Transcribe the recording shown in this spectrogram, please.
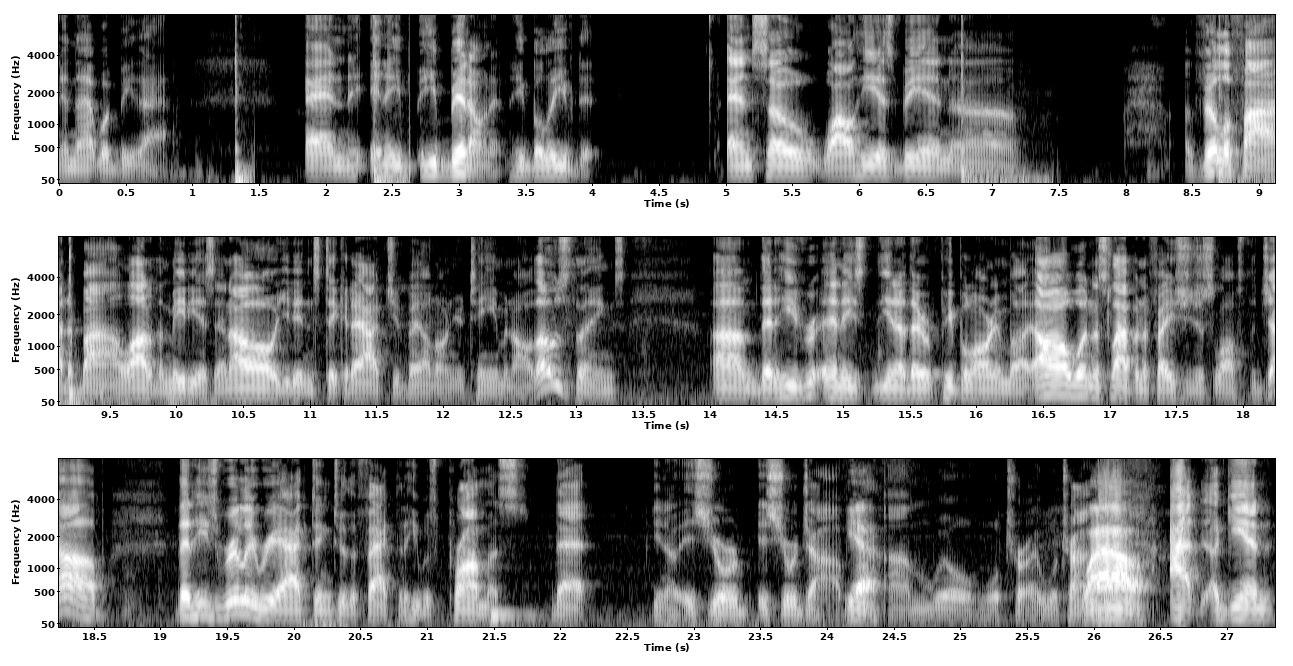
and that would be that. And and he he bid on it, he believed it, and so while he is being uh, vilified by a lot of the media saying, "Oh, you didn't stick it out, you bailed on your team," and all those things. Um, that he's and he's you know there were people on him like, "Oh, it wasn't a slap in the face, you just lost the job." That he's really reacting to the fact that he was promised that you know it's your it's your job. Yeah. Um, we'll we'll try we'll try. and- Wow. I again,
